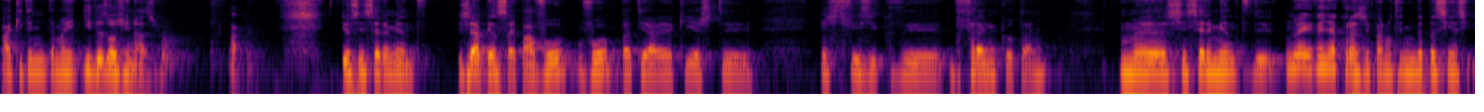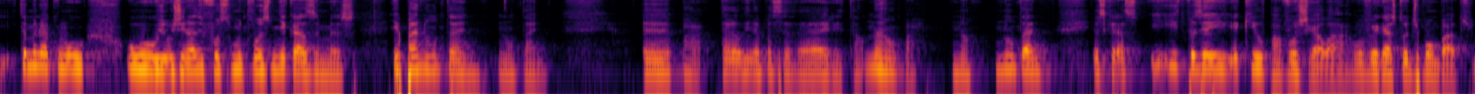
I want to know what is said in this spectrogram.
Pá, aqui tenho também idas ao ginásio. Pá, eu sinceramente já pensei, pá, vou, vou, para tirar aqui este, este físico de, de frango que eu tenho mas sinceramente não é ganhar coragem, pá, não tenho ainda paciência. E também não é como o, o, o ginásio fosse muito longe da minha casa, mas é pá, não tenho, não tenho. Uh, pá, estar ali na passadeira e tal, não, pá, não, não tenho. Eu se calhar, e, e depois é aquilo, pá, vou chegar lá, vou ver gajos todos bombados.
